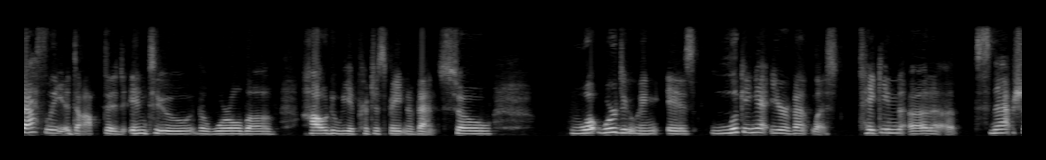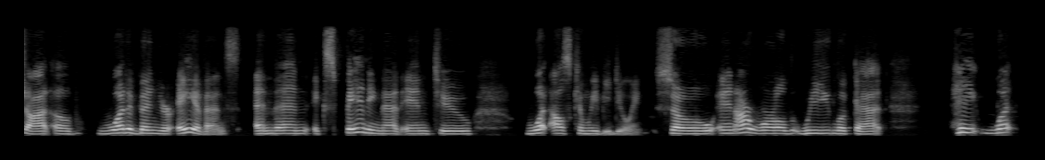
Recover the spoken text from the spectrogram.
fastly adopted into the world of how do we participate in events so what we're doing is looking at your event list, taking a, a snapshot of what have been your A events, and then expanding that into what else can we be doing. So in our world, we look at hey, what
